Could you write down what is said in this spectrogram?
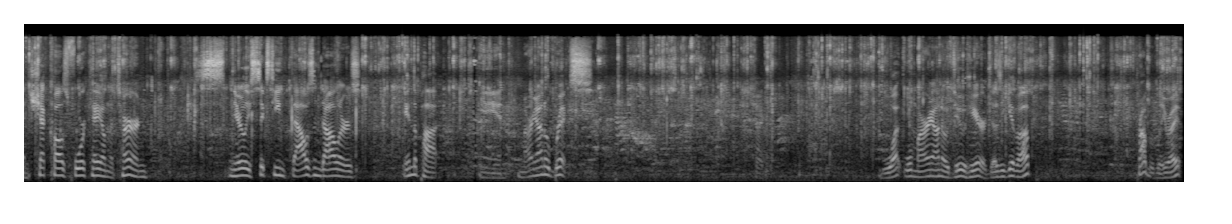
and check calls 4K on the turn. S- nearly $16,000 in the pot. And Mariano bricks. Check. What will Mariano do here? Does he give up? Probably, right?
